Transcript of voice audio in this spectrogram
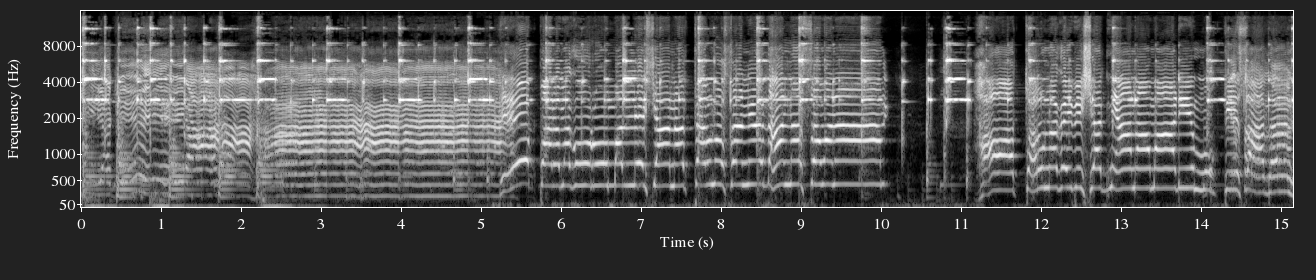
ಗಿಯ ಹಾ ತರುಣಗೈ ವಿಷ ಜ್ಞಾನ ಮಾಡಿ ಮುಕ್ತಿ ಸಾಧನ.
